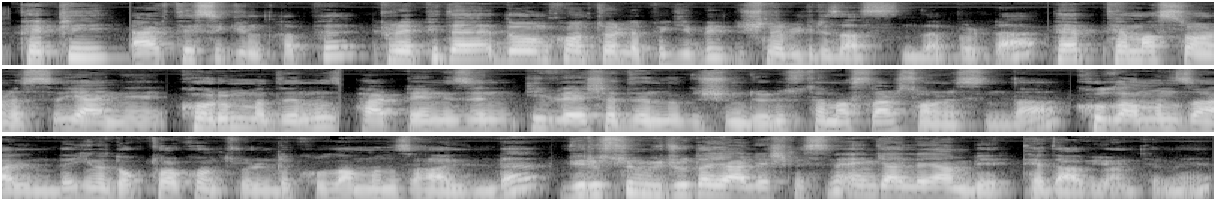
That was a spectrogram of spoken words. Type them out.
PEP'i ertesi gün hapı, PrEP'i de doğum kontrol hapı gibi düşünebiliriz aslında burada. PEP temas sonrası yani korunmadığınız partnerinizin HIV'le yaşadığını düşündüğünüz temaslar sonrasında kullanmanız halinde yine doktor kontrolünde kullanmanız halinde virüsün vücuda yerleşmesini engelleyen bir tedavi yöntemi.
